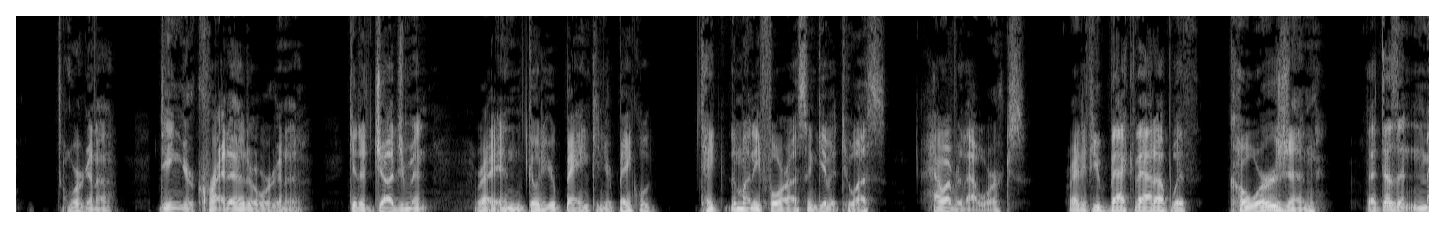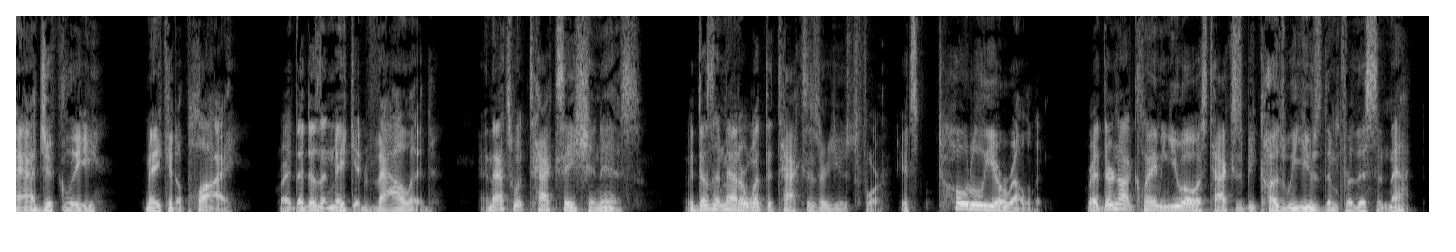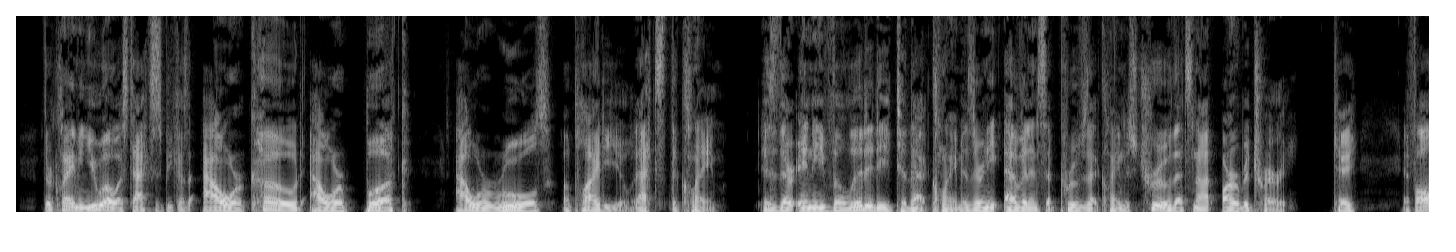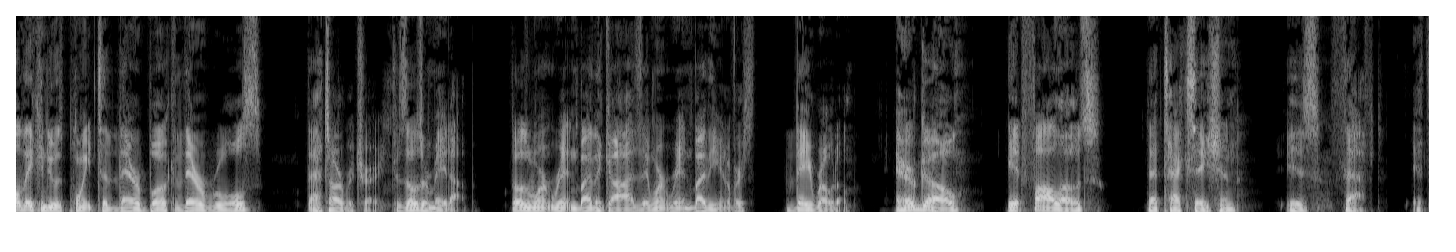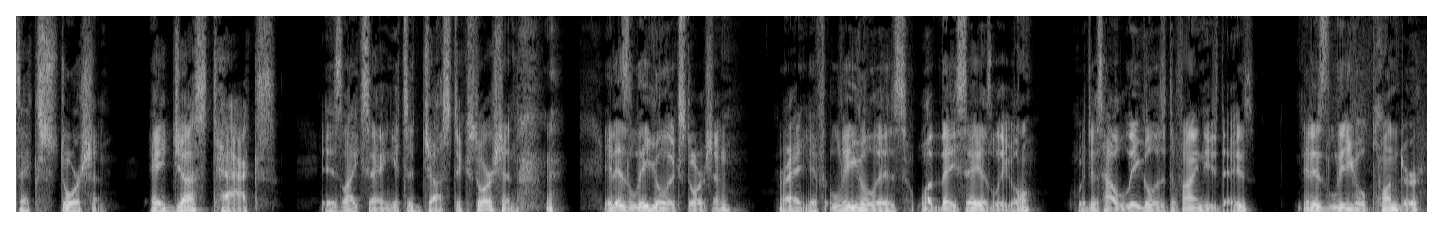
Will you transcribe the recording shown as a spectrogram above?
we're going to ding your credit or we're going to get a judgment, right? And go to your bank and your bank will take the money for us and give it to us, however that works, right? If you back that up with coercion, that doesn't magically make it apply, right? That doesn't make it valid. And that's what taxation is. It doesn't matter what the taxes are used for. It's totally irrelevant, right? They're not claiming you owe us taxes because we use them for this and that. They're claiming you owe us taxes because our code, our book, our rules apply to you. That's the claim is there any validity to that claim? Is there any evidence that proves that claim is true that's not arbitrary? Okay. If all they can do is point to their book, their rules, that's arbitrary because those are made up. Those weren't written by the gods. They weren't written by the universe. They wrote them. Ergo, it follows that taxation is theft. It's extortion. A just tax is like saying it's a just extortion. it is legal extortion right? If legal is what they say is legal, which is how legal is defined these days, it is legal plunder.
